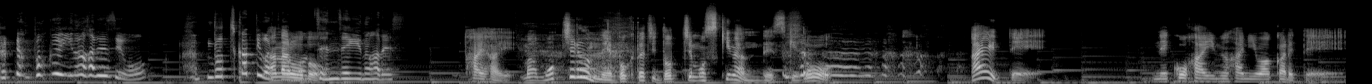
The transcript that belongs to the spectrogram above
ーでも僕犬派ですよ。どっちかって言われたらあなるほどもう全然犬派です。はいはい。まあもちろんね、僕たちどっちも好きなんですけど、あえて、猫派犬派に分かれて、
